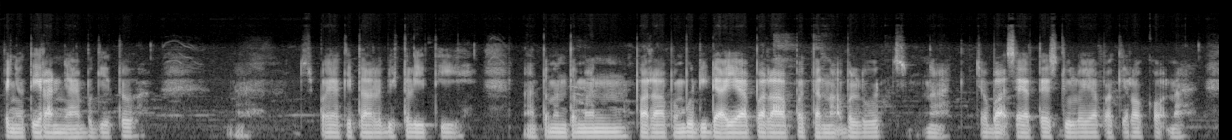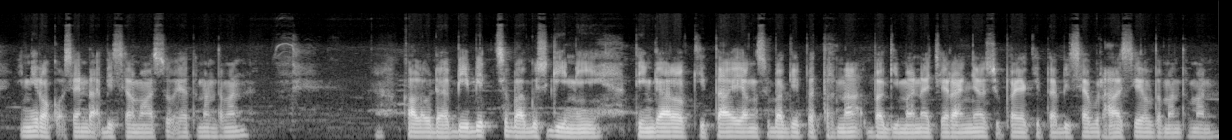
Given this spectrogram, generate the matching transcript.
penyutirannya begitu. Nah, supaya kita lebih teliti. Nah, teman-teman para pembudidaya, para peternak belut. Nah, coba saya tes dulu ya pakai rokok. Nah, ini rokok saya tidak bisa masuk ya teman-teman kalau udah bibit sebagus gini tinggal kita yang sebagai peternak bagaimana caranya supaya kita bisa berhasil teman-teman.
